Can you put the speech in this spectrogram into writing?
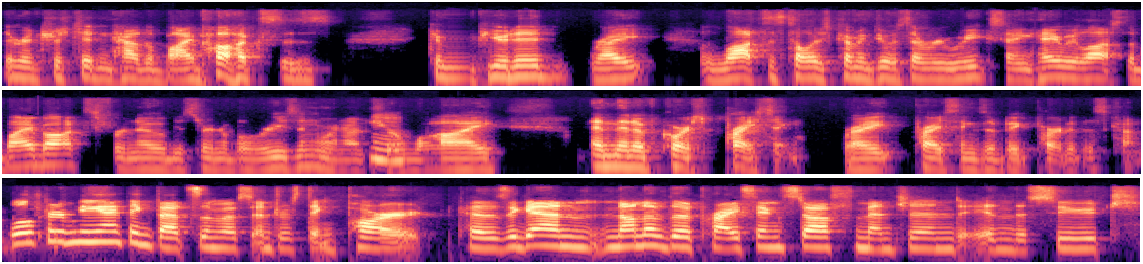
they're interested in how the buy box is computed, right? Lots of sellers coming to us every week saying, hey, we lost the buy box for no discernible reason. We're not mm-hmm. sure why. And then, of course, pricing, right? Pricing is a big part of this conversation. Well, for me, I think that's the most interesting part because, again, none of the pricing stuff mentioned in the suit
